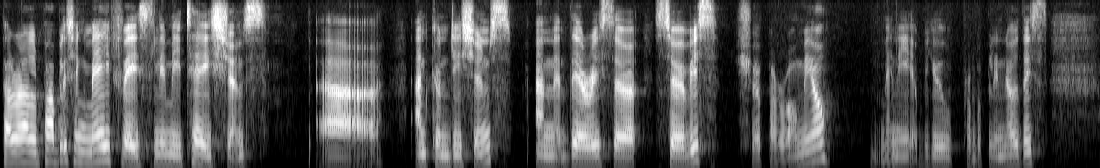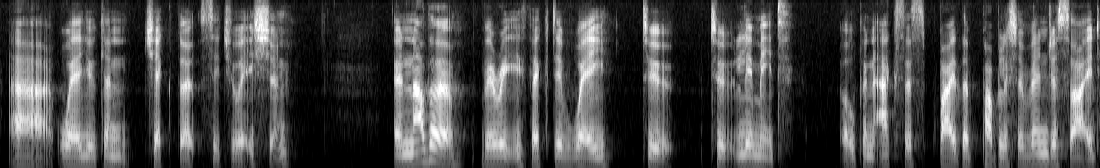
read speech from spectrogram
Parallel publishing may face limitations uh, and conditions, and there is a service, Sherpa Romeo, many of you probably know this, uh, where you can check the situation. Another very effective way to, to limit open access by the publisher vendor side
